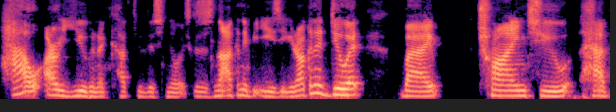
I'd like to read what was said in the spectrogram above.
how are you going to cut through this noise? Because it's not going to be easy. You're not going to do it by trying to have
